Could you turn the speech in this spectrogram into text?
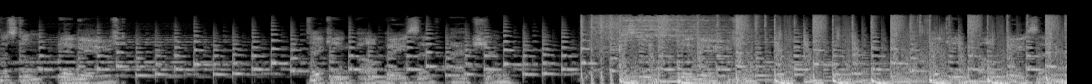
System engaged. Taking evasive action. System engaged. Taking evasive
